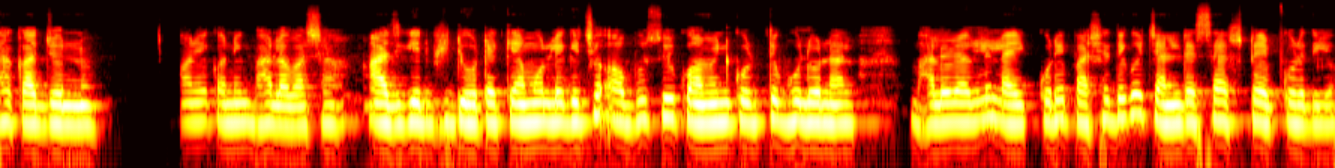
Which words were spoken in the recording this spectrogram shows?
থাকার জন্য। অনেক অনেক ভালোবাসা। আজকের ভিডিওটা কেমন লেগেছে অবশ্যই কমেন্ট করতে ভুলো না। ভালো লাগলে লাইক করে পাশে দেখো চ্যানেলটা সাবস্ক্রাইব করে দিও।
